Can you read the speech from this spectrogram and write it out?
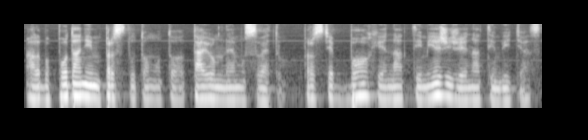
alebo podaním prstu tomuto tajomnému svetu. Proste Boh je nad tým, Ježiš je nad tým víťaz.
